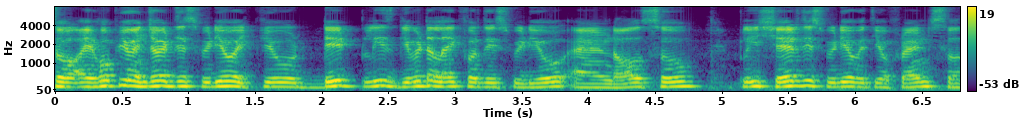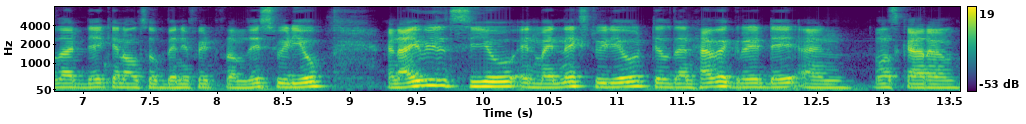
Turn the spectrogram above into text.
So i hope you enjoyed this video. If you did please give it a like for this video. And also please share this video with your friends so that they can also benefit from this video. And i will see you in my next video. Till then have a great day and namaskaram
